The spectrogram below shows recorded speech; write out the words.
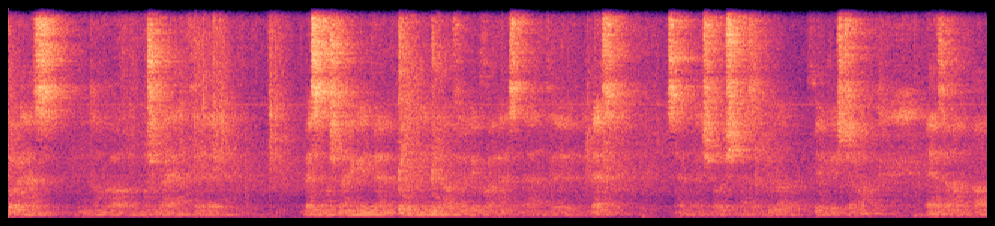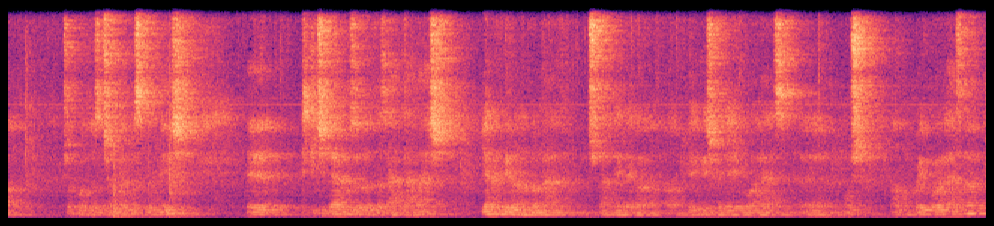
Kórháznak a mosodáját veszi most már igénybe, mint Alföldi Kórház, tehát lesz Szenten Soros Házak Gyula Békés Csaba. Ez a, a csoporthoz csatlakoztunk is. Egy kicsit elhúzódott az átállás. Jelen pillanatban már most már tényleg a, a Békés megyei kórház most a Makai kórháznak.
